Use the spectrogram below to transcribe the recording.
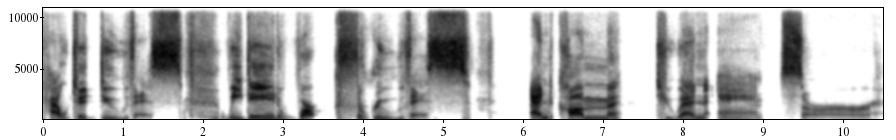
how to do this. We did work through this and come to an answer.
